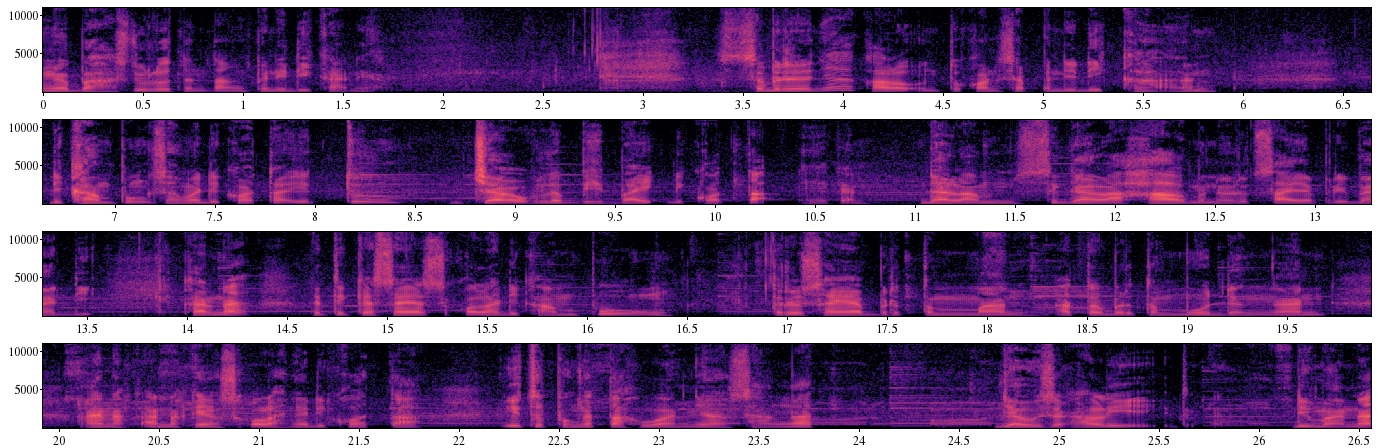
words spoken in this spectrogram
ngebahas dulu tentang pendidikan ya. Sebenarnya kalau untuk konsep pendidikan di kampung sama di kota itu jauh lebih baik di kota ya kan? Dalam segala hal menurut saya pribadi. Karena ketika saya sekolah di kampung terus saya berteman atau bertemu dengan anak-anak yang sekolahnya di kota itu pengetahuannya sangat jauh sekali gitu kan? Di mana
